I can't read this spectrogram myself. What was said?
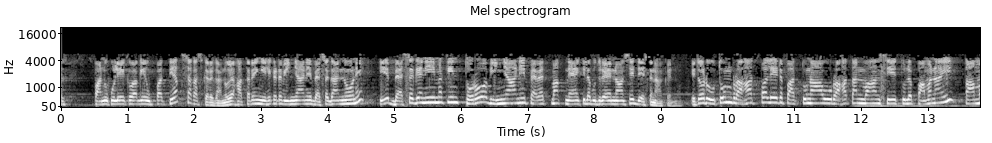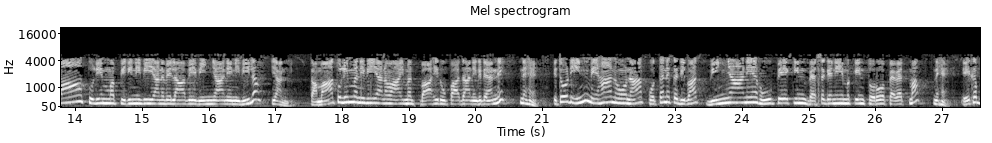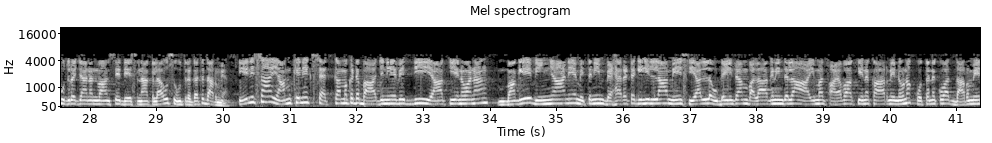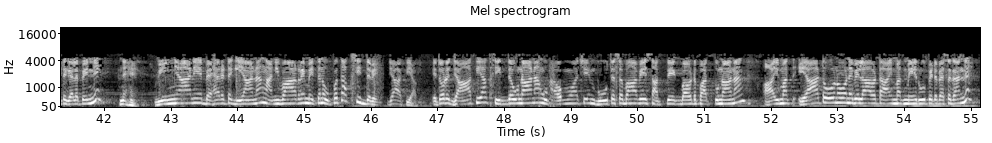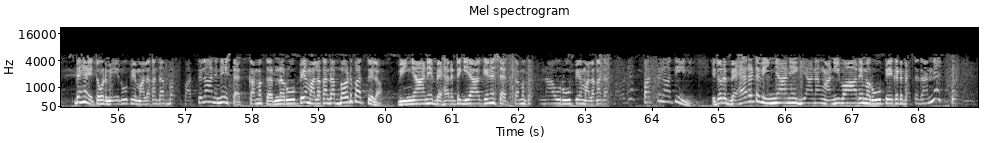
පණුකුලයක වගේ උප්පත්තියක් සකස් කරගන්න. ඔය හතරෙන් එකකට විඥානය බැස ගන්න ඕනේ. ඒ බැස ගැනීමකින් තොරව විඥානයේ පැවැත්මක් නැහැ කියලා බුදුරජාණන් වහන්සේ දේශනා කරනවා. ඒතකොට උතුම් රහත් ඵලයටපත් වුණා වූ රහතන් වහන්සේ තුල පමණයි තමා තුලින්ම පිරිනිවි යන වෙලාවේ විඥානය නිවිලා යන්නේ. තමා තුලින්ම නිවි යනවා ආයිමත් බාහිර උපාදානයකට යන්නේ නැහැ. එතකොට ඉන් මෙහා නෝනා කොතනකදිවත් විඥානීය රූපයකින් බැස ගැනීමකින් තොරව පැවැත්මක් නැහැ. ඒක බුදුරජාණන් වහන්සේ දේශනා කළා වූ සූත්‍රගත ධර්මයක්. ඒ නිසා යම් කෙනෙක් සත්කමකට වාජනීය වෙද්දී යා කියනවා නම් මගේ විඥානය මෙතනින් බැහැරට ගිහිල්ලා මේ සියල්ල උඩ ඉඳන් බලාගෙන ඉඳලා ආයිමත් ආවා කියන කාරණේ නෝනා කොතනකවත් ධර්මයට ගැලපෙන්නේ නැහැ. විඥානයේ බැහැරට ගියා නම් අනිවාර්යයෙන්ම එතන උපතක් සිද්ධ වෙයි. જાතියක්. ඒතකොට જાතියක් සිද්ධ වුණා නම් අවම වශයෙන් භූත ස්වභාවයේ සත්වයක් බවට පත් වුණා නම් ආයිමත් එයාට ඕන ඕන වෙලාවට ආයිමත් මේ රූපෙට බැස ගන්න බැහැ. ඒතකොට මේ රූපේ මලකඳක් බවට පත් වෙලානේ නේ සත්කම කරන රූපය මලකඳක් බවට පත් වෙලා. විඥානයේ බැහැරට ගියාගෙන සත්කම කරනා වූ රූපය මලකඳක් බවට පත් වෙලා තියෙන්නේ. ඒතකොට බැහැරට විඥානයේ ගියා නම් අනිවාර්යයෙන්ම රූපයකට බැස ගන්න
